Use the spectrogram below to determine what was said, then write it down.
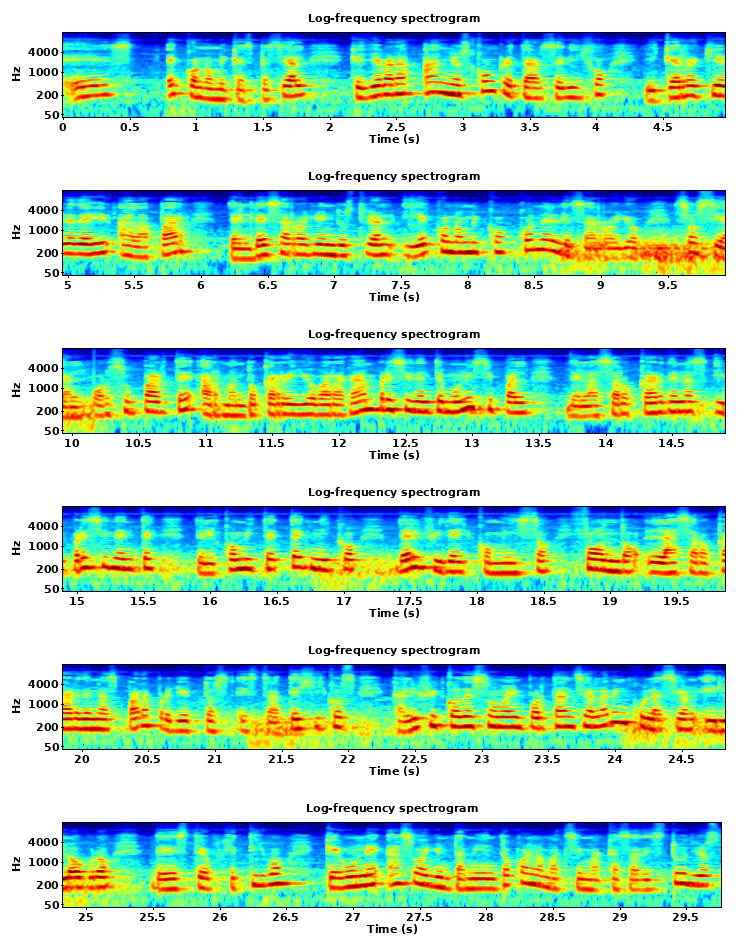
es económica especial que llevará años concretarse, dijo, y que requiere de ir a la par del desarrollo industrial y económico con el desarrollo social. Por su parte, Armando Carrillo Barragán, presidente municipal de Lázaro Cárdenas y presidente del Comité Técnico del Fideicomiso Fondo Lázaro Cárdenas para Proyectos Estratégicos, calificó de suma importancia la vinculación y logro de este objetivo que une a su ayuntamiento con la máxima casa de estudios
